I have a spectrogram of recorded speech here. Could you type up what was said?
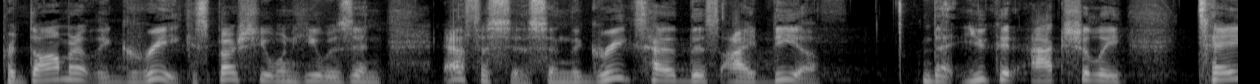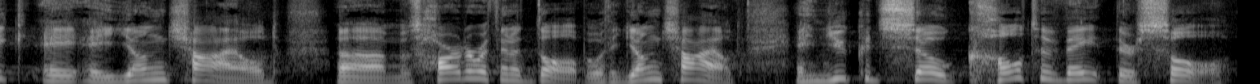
predominantly Greek, especially when he was in Ephesus. And the Greeks had this idea that you could actually take a, a young child, um, it was harder with an adult, but with a young child, and you could so cultivate their soul.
